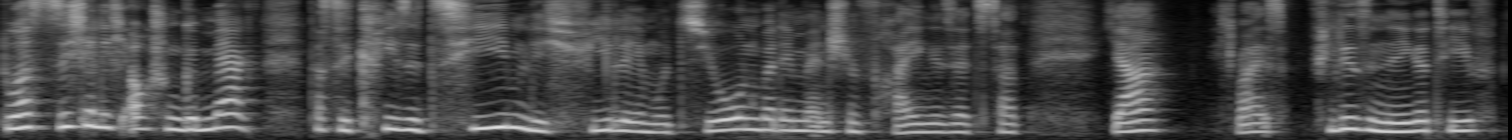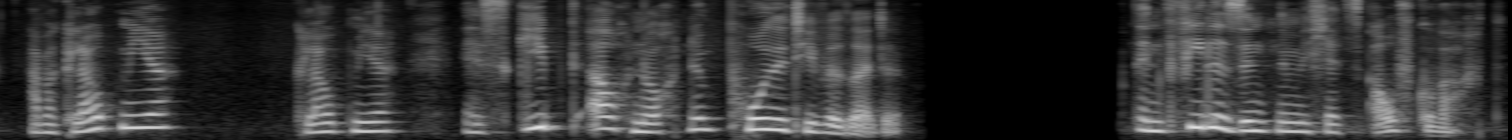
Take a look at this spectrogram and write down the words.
Du hast sicherlich auch schon gemerkt, dass die Krise ziemlich viele Emotionen bei den Menschen freigesetzt hat. Ja, ich weiß, viele sind negativ, aber glaub mir, glaub mir, es gibt auch noch eine positive Seite. Denn viele sind nämlich jetzt aufgewacht.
